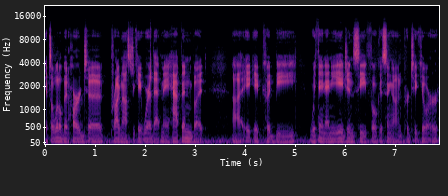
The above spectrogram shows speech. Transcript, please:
it's a little bit hard to prognosticate where that may happen, but uh, it, it could be within any agency focusing on particular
